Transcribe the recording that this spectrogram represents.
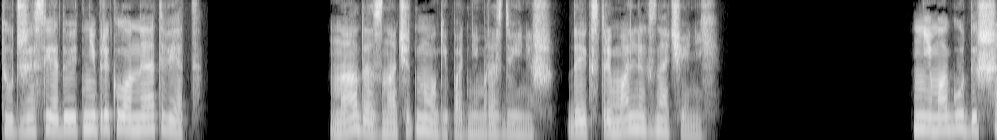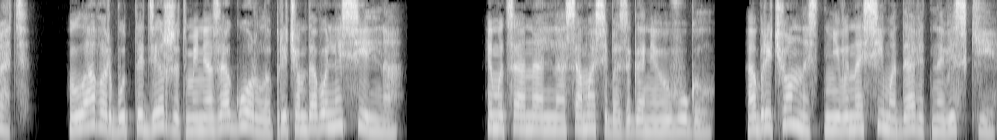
Тут же следует непреклонный ответ. Надо, значит, ноги под ним раздвинешь, до экстремальных значений. Не могу дышать. Лавр будто держит меня за горло, причем довольно сильно. Эмоционально сама себя загоняю в угол. Обречённость невыносимо давит на виски.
